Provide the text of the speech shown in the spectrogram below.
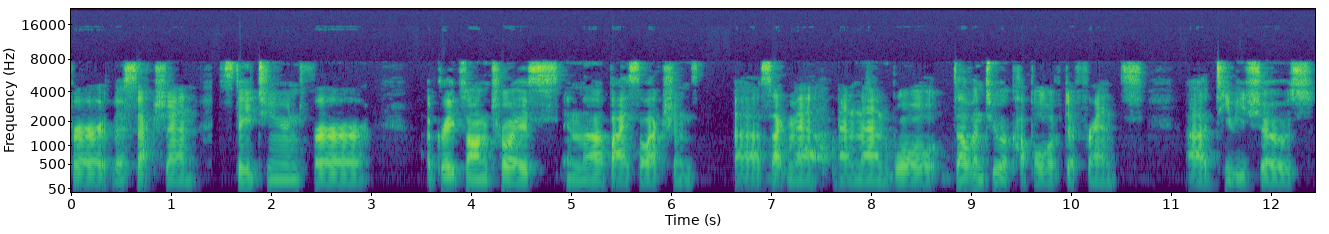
for this section. Stay tuned for a great song choice in the by selections uh, segment, and then we'll delve into a couple of different uh, TV shows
